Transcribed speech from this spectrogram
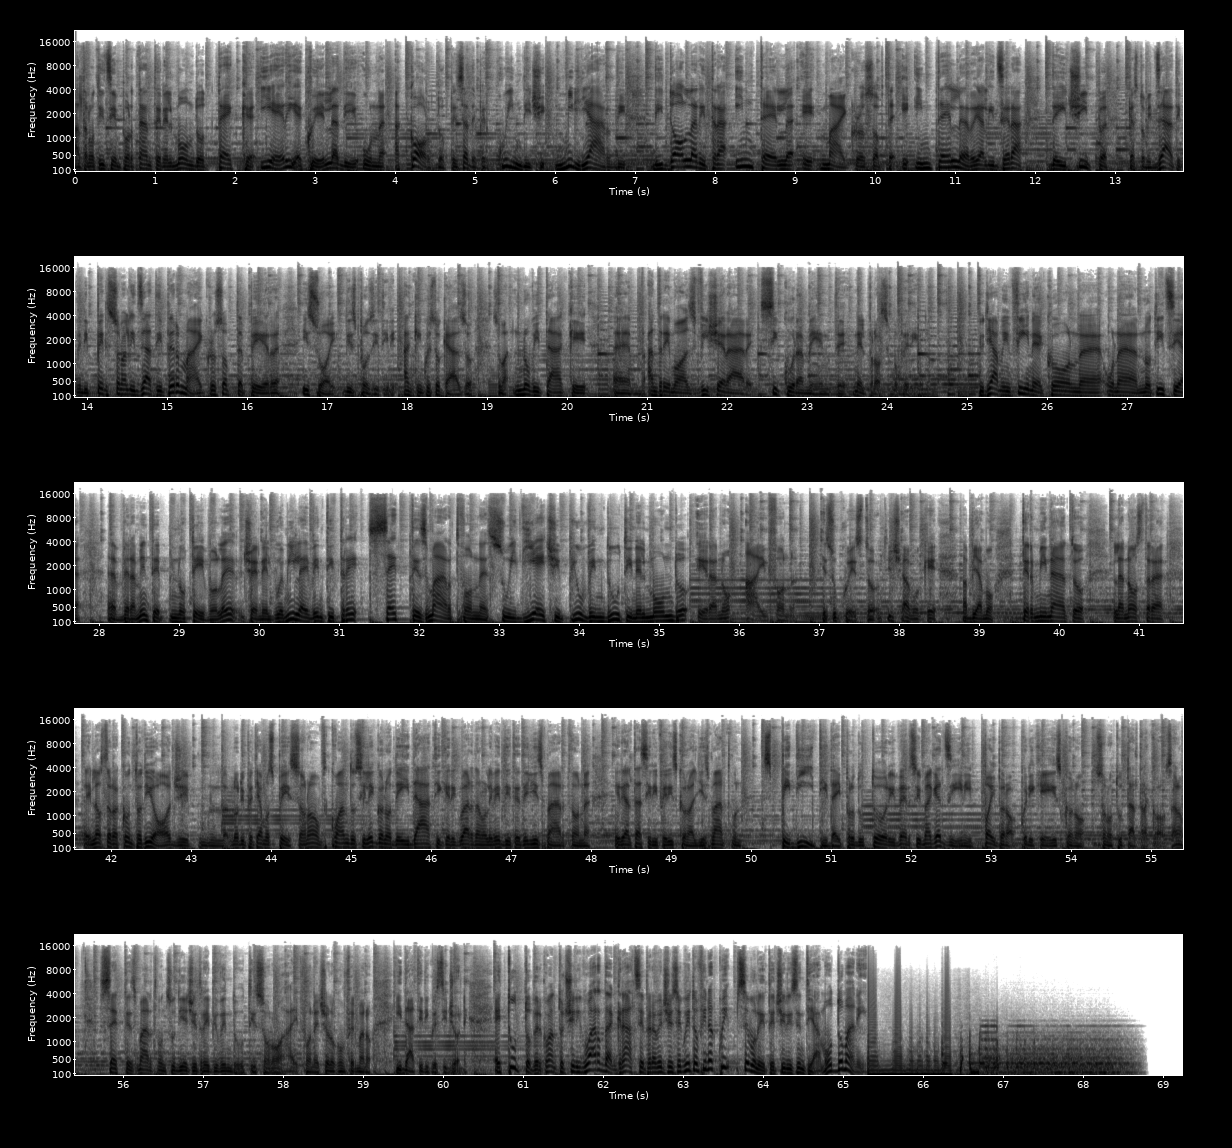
Altra notizia importante nel mondo tech ieri è quella di un accordo, pensate, per 15 miliardi di dollari tra Intel e Microsoft e Intel realizzerà dei chip customizzati, quindi personalizzati per Microsoft per i suoi dispositivi. Anche in questo caso, insomma, novità che eh, andremo a sviscerare sicuramente nel prossimo periodo. Chiudiamo infine con eh, una notizia eh, veramente notevole, cioè nel 2023 7 smartphone sui 10 più venduti nel mondo erano iPhone. E su questo diciamo che abbiamo terminato nostra, il nostro racconto di oggi, lo ripetiamo spesso, no? quando si leggono dei dati che riguardano le vendite degli smartphone, in realtà si riferiscono agli smartphone spediti dai produttori verso i magazzini, poi però quelli che escono sono tutt'altra cosa. No? 7 smartphone su 10 tra i più venduti sono iPhone e ce lo confermano i dati di questi giorni. È tutto per quanto ci riguarda, grazie per averci seguito fino a qui, se volete ci risentiamo domani.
